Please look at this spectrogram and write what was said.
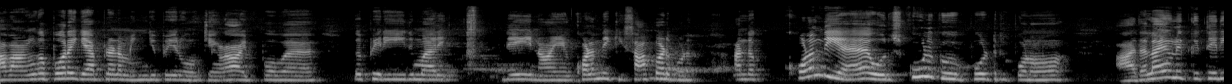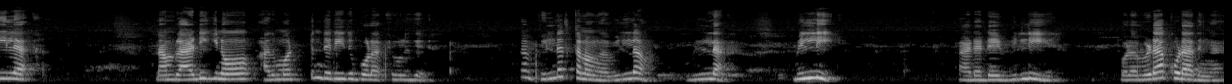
அவன் அங்கே போகிற கேப்பில் நம்ம இங்கே போயிடுவோம் ஓகேங்களா இப்போ பெரிய இது மாதிரி. டேய் நான் என் குழந்தைக்கு சாப்பாடு போட அந்த குழந்தைய ஒரு ஸ்கூலுக்கு போட்டுட்டு போனோம். அதெல்லாம் இவளுக்கு தெரியல. நம்மளை அடிக்கணும் அது மட்டும் தெரியுது போல இவளுக்கு. என்ன வில்லத்தனங்க வில்ல வில்ல. வில்லி. அடடே வில்லி. இவ்வளோ விடக்கூடாதுங்க.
